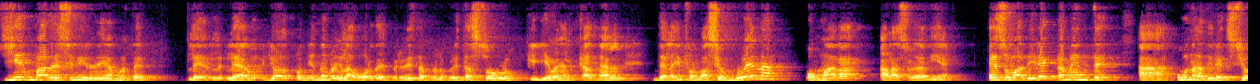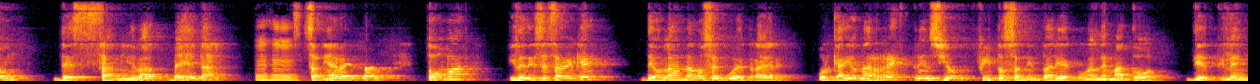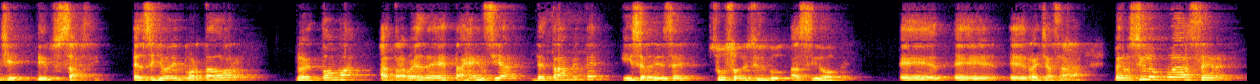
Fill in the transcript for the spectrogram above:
¿Quién va a decidir, digamos usted? Le, hago, yo poniéndome en la labor de periodista, pero los periodistas son los que llevan el canal de la información buena o mala a la ciudadanía. Eso va directamente a una dirección de sanidad vegetal. Sanidad vegetal toma y le dice, ¿sabe qué? De Holanda no se puede traer porque hay una restricción fitosanitaria con el nemato dietilenche dipsasi. El señor importador retoma a través de esta agencia de trámite y se le dice su solicitud ha sido eh, eh, eh, rechazada. Pero sí lo puede hacer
